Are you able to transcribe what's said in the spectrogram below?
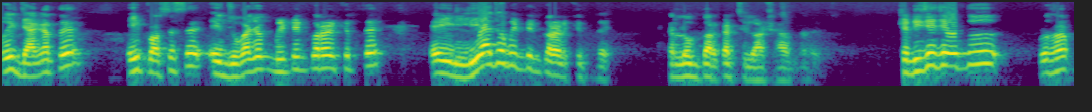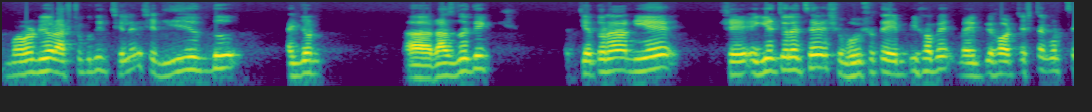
ওই জায়গাতে এই প্রসেসে এই যোগাযোগ মেনটেন করার ক্ষেত্রে, এই লিয়াজও মেনটেন করার ক্ষেত্রে একটা লোক দরকার ছিল আশা আপনাদের সে নিজে যেহেতু প্রধান মাননীয় রাষ্ট্রপতির ছেলে, সে নিজে যেহেতু একজন রাজনৈতিক চেতনা নিয়ে সে এগিয়ে চলেছে, সে ভবিষ্যতে এমপি হবে বা এমপি হওয়ার চেষ্টা করছে,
